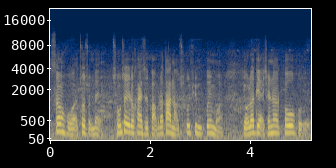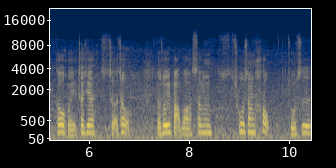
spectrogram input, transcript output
生活做准备。从这一周开始，宝宝的大脑初具规模，有了典型的沟回沟回，这些褶皱有助于宝宝生出生后组织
